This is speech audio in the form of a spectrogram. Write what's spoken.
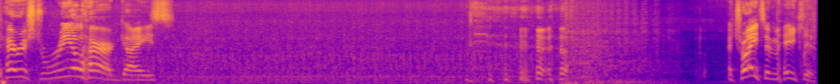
Perished real hard, guys. I tried to make it.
